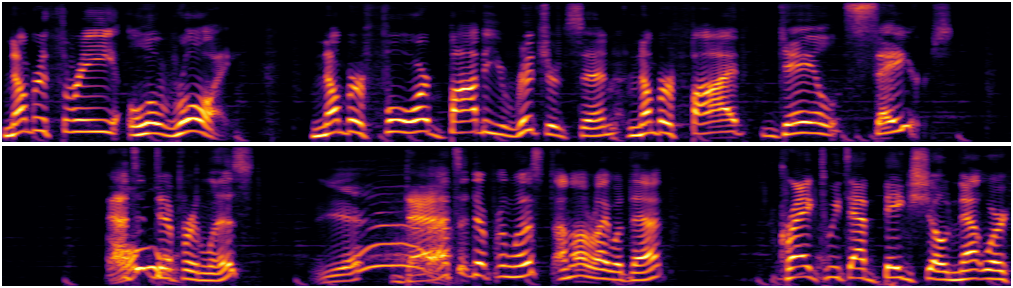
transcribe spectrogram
Number three, Leroy. Number four, Bobby Richardson. Number five, Gale Sayers. That's Oh. a different list. Yeah. That's a different list. I'm all right with that. Craig tweets at Big Show Network.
